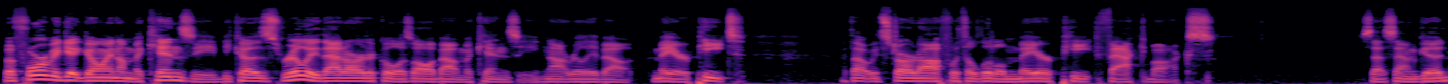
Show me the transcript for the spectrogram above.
before we get going on McKinsey because really that article is all about McKinsey, not really about Mayor Pete. I thought we'd start off with a little Mayor Pete fact box. Does that sound good?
